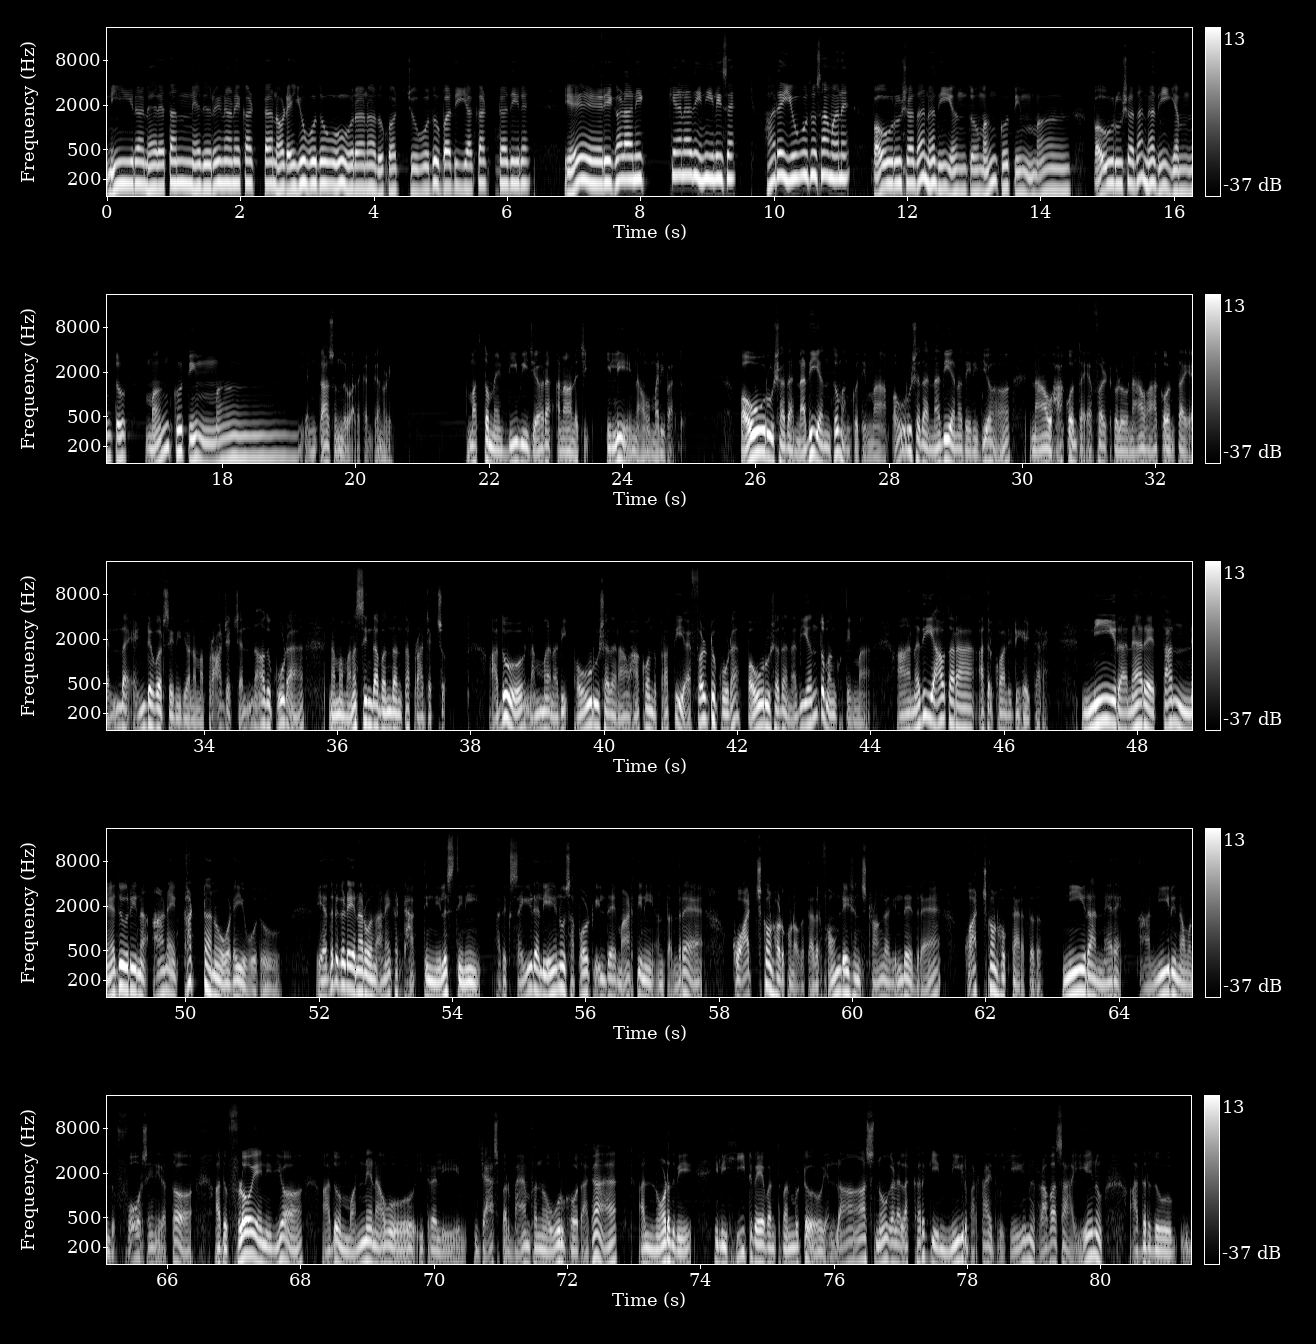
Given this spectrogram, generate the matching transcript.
ನೀರ ನೆರೆ ತನ್ನೆದುರಿನಣೆ ಕಟ್ಟ ನೊಡೆಯುವುದು, ಊರನದು ಕೊಚ್ಚುವುದು ಬದಿಯ ಕಟ್ಟದಿರೆ. ಏರಿಗಳ ನಿಕ್ಕೆಲದಿ ನಿಲ್ಲಿಸೆ, ಹರೆಯುವುದು ಸಮನೆ. ಪೌರುಷದ ನದಿಯಂತು ಮಂಕುತಿಮ್ಮ, ಪೌರುಷದ ನದಿಯಂತು ಮಂಕುತಿಮ್ಮ. ಎಂಥ ಸುಂದರವಾದ ಕಗ್ಗ ನೋಡಿ. ಮತ್ತೊಮ್ಮೆ ಡಿ ವಿ ಜಿಯವರ ಅನಾಲಜಿ. ಇಲ್ಲಿ ನಾವು ಮರಿಬಾರ್ದು. ಪೌರುಷದ ನದಿಯಂತೂ ಮಂಕುತಿಮ್ಮ. ಪೌರುಷದ ನದಿ ಅನ್ನೋದೇನಿದೆಯೋ, ನಾವು ಹಾಕುವಂಥ ಎಫರ್ಟ್ಗಳು, ನಾವು ಹಾಕುವಂಥ ಎಲ್ಲ ಎಂಡೆವರ್ಸ್ ಏನಿದೆಯೋ, ನಮ್ಮ ಪ್ರಾಜೆಕ್ಟ್ಸ್ ಎಲ್ಲದು ಕೂಡ ನಮ್ಮ ಮನಸ್ಸಿಂದ ಬಂದಂಥ ಪ್ರಾಜೆಕ್ಟ್ಸು. ಅದು ನಮ್ಮ ನದಿ, ಪೌರುಷದ ನಾವು ಹಾಕೋ ಪ್ರತಿ ಎಫರ್ಟು ಕೂಡ ಪೌರುಷದ ನದಿಯಂತೂ ಮಂಕುತಿಮ್ಮ. ಆ ನದಿ ಯಾವ ಥರ ಅದ್ರ ಕ್ವಾಲಿಟಿ ಹೇಳ್ತಾರೆ? ನೀರ, ನೆರೆ, ತನ್ನೆದುರಿನ ಅಣೆಕಟ್ಟನ್ನು ಒಡೆಯುವುದು. ಎದುರುಗಡೆ ಏನಾದ್ರು ಒಂದು ಅಣೆಕಟ್ಟು ಹಾಕ್ತೀನಿ, ನಿಲ್ಲಿಸ್ತೀನಿ ಅದಕ್ಕೆ ಸೈಡಲ್ಲಿ ಏನೂ ಸಪೋರ್ಟ್ ಇಲ್ಲದೆ ಮಾಡ್ತೀನಿ ಅಂತಂದರೆ ಕ್ವಾಚ್ಕೊಂಡು ಹೊಡ್ಕೊಂಡು ಹೋಗುತ್ತೆ. ಅದ್ರ ಫೌಂಡೇಶನ್ ಸ್ಟ್ರಾಂಗಾಗಿ ಇಲ್ಲದೇ ಇದ್ದರೆ ಕ್ವಾಚ್ಕೊಂಡು ಹೋಗ್ತಾ ಇರುತ್ತೆ ಅದು ನೀರ ನೆರೆ. ಆ ನೀರಿನ ಒಂದು ಫೋರ್ಸ್ ಏನಿರುತ್ತೋ, ಅದು ಫ್ಲೋ ಏನಿದೆಯೋ, ಅದು ಮೊನ್ನೆ ನಾವು ಇದರಲ್ಲಿ ಜಾಸ್ಪರ್ ಬ್ಯಾಂಫ್ ಅನ್ನೋ ಊರಿಗೆ ಹೋದಾಗ ಅಲ್ಲಿ ನೋಡಿದ್ವಿ. ಇಲ್ಲಿ ಹೀಟ್ ವೇವ್ ಅಂತ ಬಂದ್ಬಿಟ್ಟು ಎಲ್ಲ ಸ್ನೋಗಳೆಲ್ಲ ಕರಗಿ ನೀರು ಬರ್ತಾಯಿದ್ವು ಏನು ರವಸ ಏನು ಅದರದ್ದು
